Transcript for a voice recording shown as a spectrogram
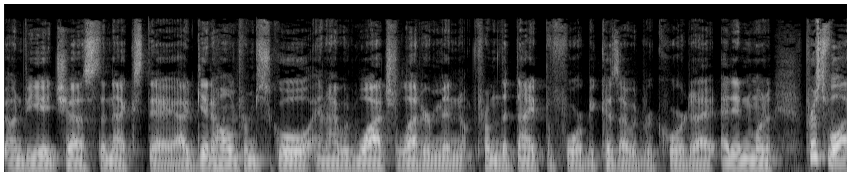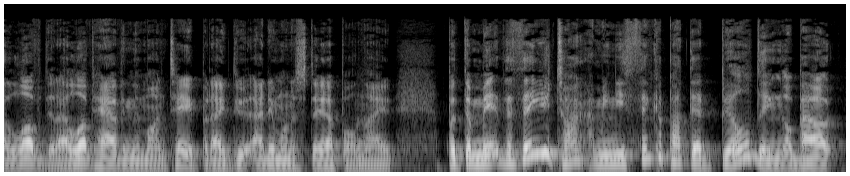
on VHS the next day. I'd get home from school and I would watch Letterman from the night before because I would record it. I, I didn't want to. First of all, I loved it. I loved having them on tape, but I do I didn't want to stay up all night. But the the thing you talk, I mean, you think about that building about.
